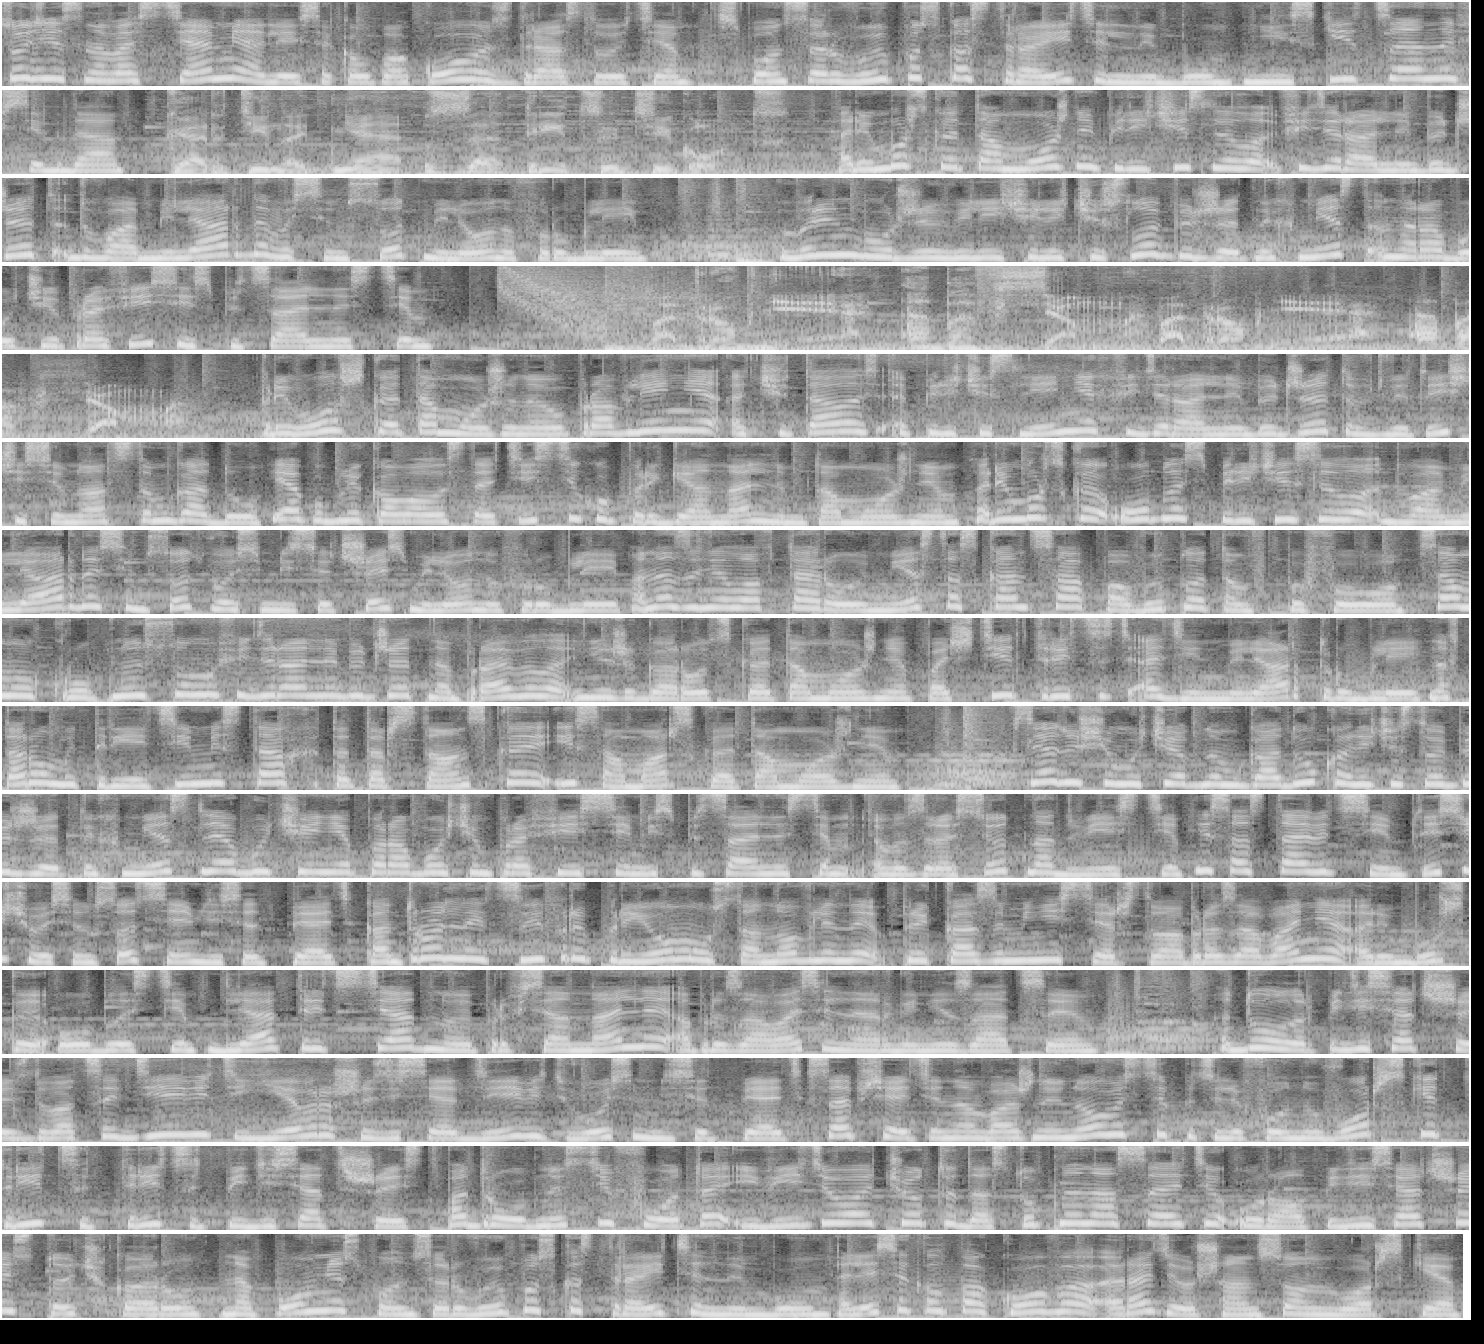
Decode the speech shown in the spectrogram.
Студии с новостями Олеся Колпакова. Здравствуйте. Спонсор выпуска «Строительный бум». Низкие цены всегда. Картина дня за 30 секунд. Оренбургская таможня перечислила в федеральный бюджет 2 миллиарда 800 миллионов рублей. В Оренбурге увеличили число бюджетных мест на рабочие профессии и специальности. Подробнее обо всем. Подробнее обо всем. Приволжское таможенное управление отчиталось о перечислениях в федеральный бюджет в 2017 году и опубликовало статистику по региональным таможням. Оренбургская область перечислила 2 миллиарда 786 миллионов рублей. Она заняла второе место с конца по выплатам в ПФО. Самую крупную сумму федеральный бюджет направила Нижегородская таможня – почти 31 миллиард рублей. На втором и третьем местах – Татарстанская и Самарская таможни. В следующем учебном году количество бюджетных мест для обучения по рабочим профессиям и специальностям возрастет на 200 и составит 7875. Контрольные цифры приема установлены приказом Министерства образования Оренбургской области для 31 профессиональной образовательной организации. Доллар 56.29, евро 69.85. Сообщайте нам важные новости по телефону Ворске 30 30 56. Подробности, фото и видео отчеты доступны на сайте урал56.ру. Напомню, спонсор выпуска «Строительный бум». Олеся Колпакова, радио «Шансон Ворске».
